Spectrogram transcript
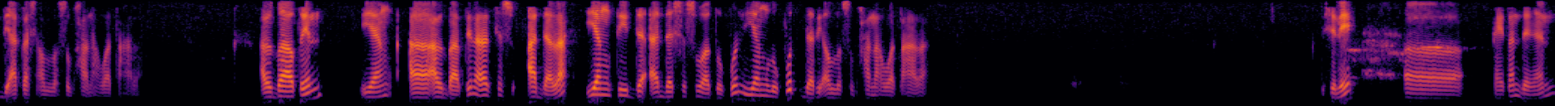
di atas Allah subhanahu wa ta'ala. Al-batin yang uh, al-batin adalah yang tidak ada sesuatu pun yang luput dari Allah Subhanahu wa taala. Di sini uh, kaitan dengan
